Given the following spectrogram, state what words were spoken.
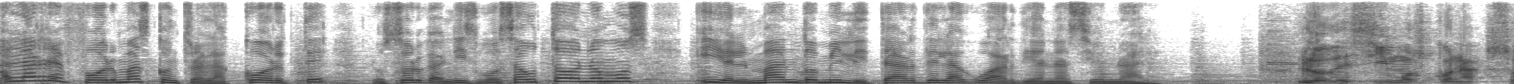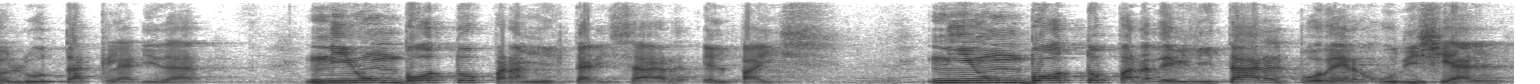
a las reformas contra la Corte, los organismos autónomos y el mando militar de la Guardia Nacional. Lo decimos con absoluta claridad ni un voto para militarizar el país, ni un voto para debilitar al Poder Judicial.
